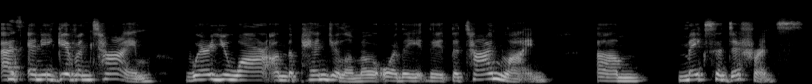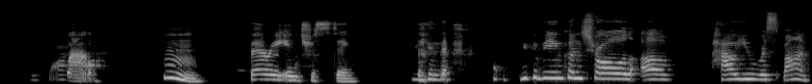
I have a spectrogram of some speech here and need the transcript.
at any given time where you are on the pendulum or, or the, the the timeline um, makes a difference. Exactly. Wow. Hmm. Very interesting. You can you could be in control of how you respond.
